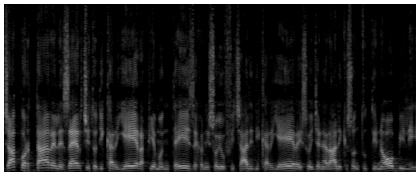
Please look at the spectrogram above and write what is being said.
Già portare l'esercito di carriera piemontese con i suoi ufficiali di carriera, i suoi generali che sono tutti nobili,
